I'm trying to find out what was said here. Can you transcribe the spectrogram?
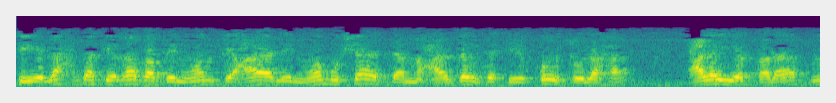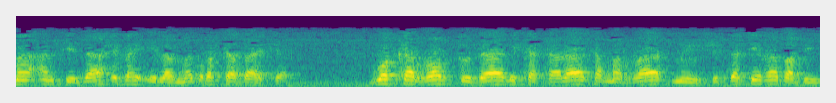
في لحظة غضب وانفعال ومشادة مع زوجتي قلت لها علي الطلاق ما أنت ذاهبة إلى المدرسة باكر. وكررت ذلك ثلاث مرات من شدة غضبي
